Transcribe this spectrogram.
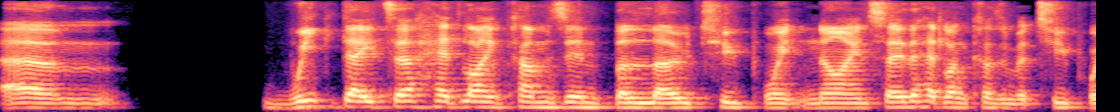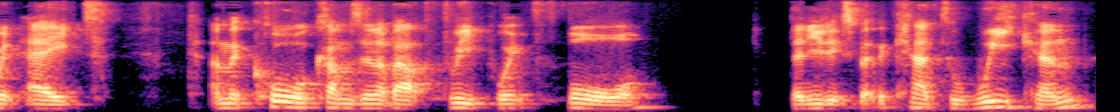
um, weak data, headline comes in below 2.9, say the headline comes in at 2.8 and the core comes in about 3.4, then you'd expect the CAD to weaken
